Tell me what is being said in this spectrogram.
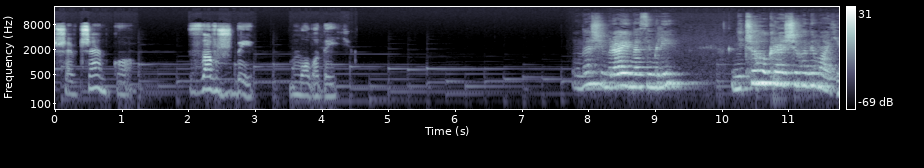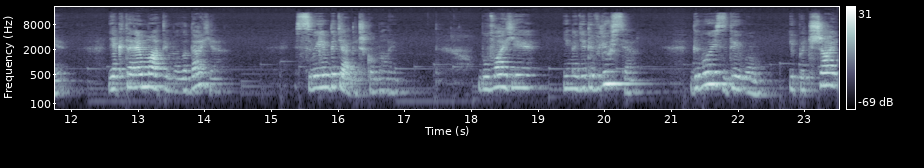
Шевченко завжди молодий. У нашім раї на землі нічого кращого немає, як тая мати молодая з своїм дитяточком малим. Буває, іноді дивлюся, дивуюсь дивом, і печаль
